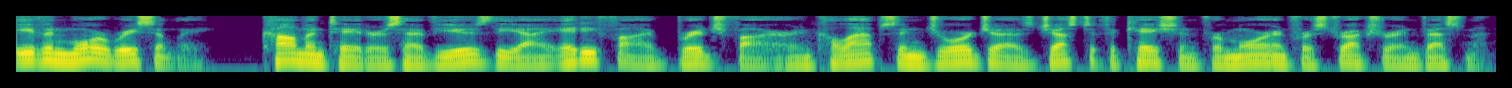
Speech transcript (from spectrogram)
Even more recently, commentators have used the I 85 bridge fire and collapse in Georgia as justification for more infrastructure investment.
